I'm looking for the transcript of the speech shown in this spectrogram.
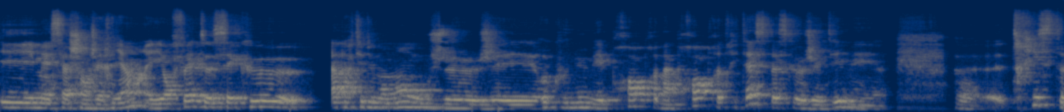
Et, mais ça changeait rien. Et en fait, c'est que à partir du moment où j'ai reconnu mes propres, ma propre tristesse, parce que j'étais mais euh, triste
